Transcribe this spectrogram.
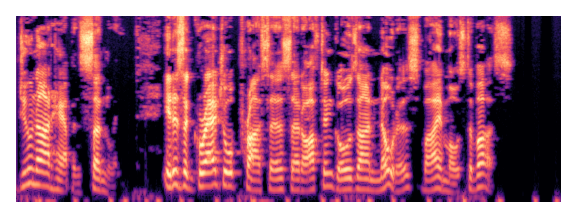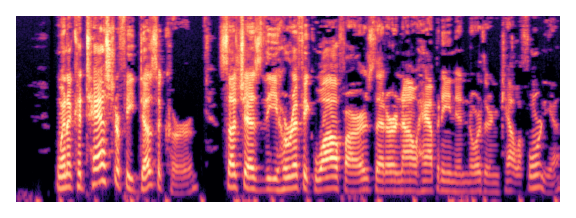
do not happen suddenly. It is a gradual process that often goes unnoticed by most of us. When a catastrophe does occur, such as the horrific wildfires that are now happening in Northern California,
